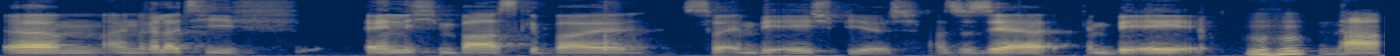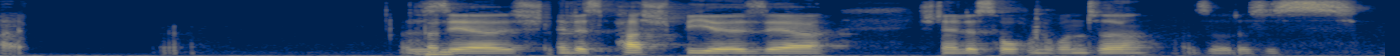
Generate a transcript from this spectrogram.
ähm, einen relativ ähnlichen Basketball zur NBA spielt, also sehr NBA mhm. nah. Also Dann sehr schnelles Passspiel, sehr schnelles Hoch und Runter. Also das ist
